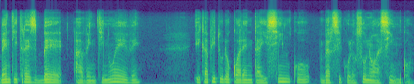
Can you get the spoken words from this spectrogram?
23b a 29 y capítulo 45, versículos 1 a 5.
